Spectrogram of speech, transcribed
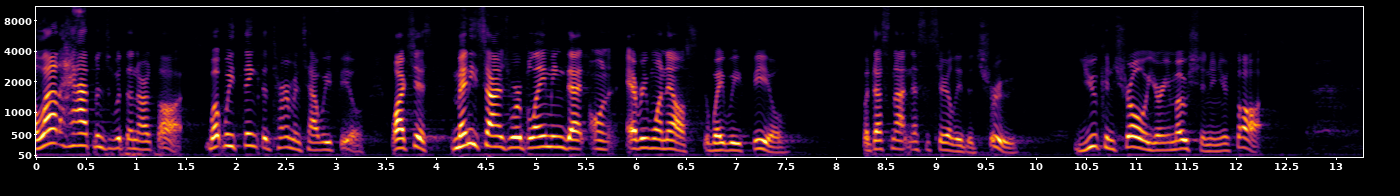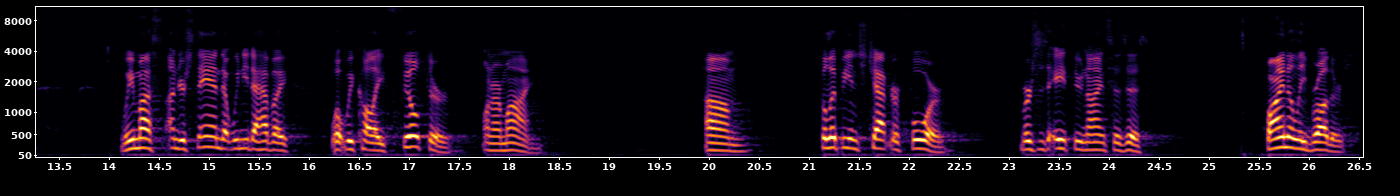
A lot happens within our thoughts. What we think determines how we feel. Watch this. Many times we're blaming that on everyone else, the way we feel, but that's not necessarily the truth. You control your emotion and your thoughts. We must understand that we need to have a what we call a filter on our minds. Um, Philippians chapter 4, verses 8 through 9 says this Finally, brothers,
